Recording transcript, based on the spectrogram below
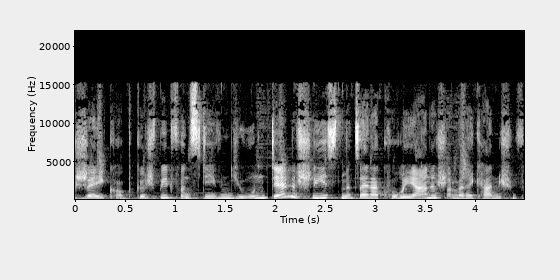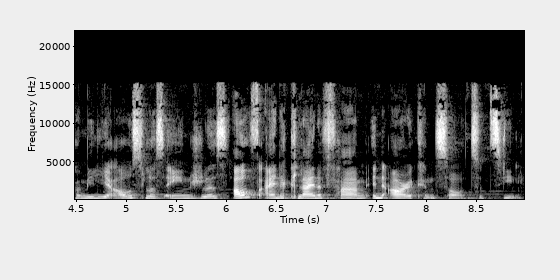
Jacob, gespielt von Stephen Yoon, der beschließt, mit seiner koreanisch-amerikanischen Familie aus Los Angeles auf eine kleine Farm in Arkansas zu ziehen.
